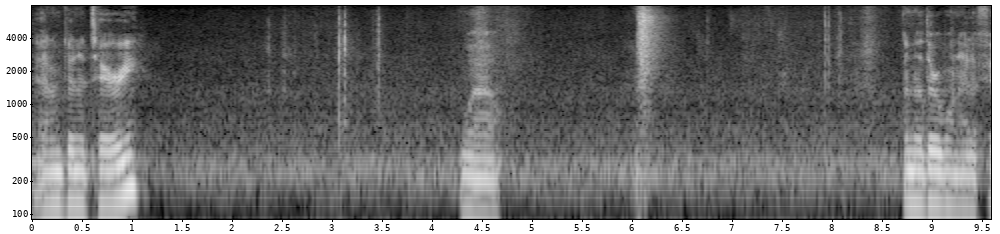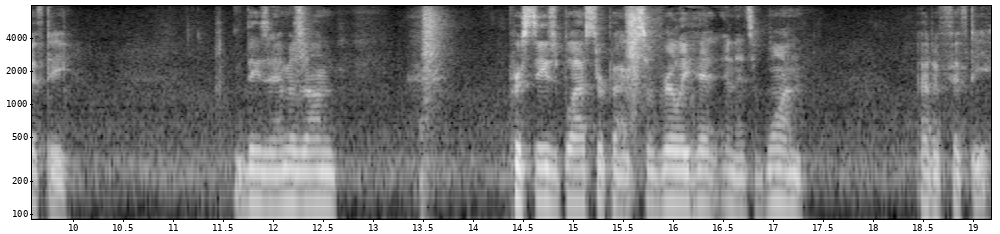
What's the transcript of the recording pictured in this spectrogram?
Adam Vinatieri. Wow. Another one out of 50. These Amazon Prestige Blaster Packs have really hit, and it's one out of 50.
